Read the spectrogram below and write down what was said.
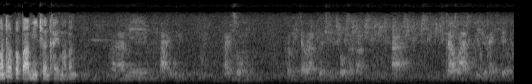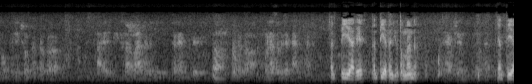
วันทอดประป่ามีเชิญใครมาบ้างมีฝ่ายฝ่ายสงฆ์ก็มีเจ้าวัดอำเภอชินโชมแล้วก็เจ้าวาดที่อยู่ในเขตของชินโชมครับแล้วก็ ฝ่ายคารวาสก็จะมีท่านนายอำเภอแล้วก็หัวหน้าส่วนราชการครับท่านเตี้ยเด้ท่านเตี้ยท่านอยู่ตรงนั้นน่ะเชิญจันเตี้ย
